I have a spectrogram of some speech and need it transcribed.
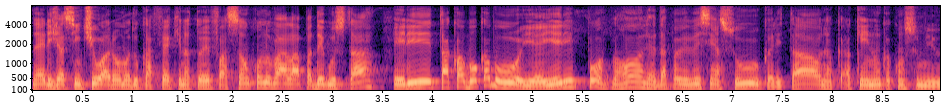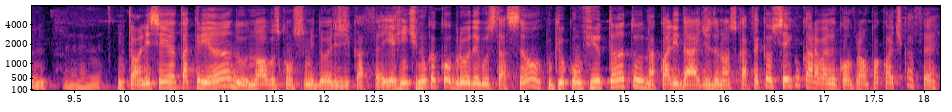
né? Ele já sentiu o aroma do café aqui na torrefação, quando vai lá para degustar, ele tá com a boca boa. E aí ele, pô, olha, dá para beber sem açúcar e tal, né? A quem nunca consumiu, né? Uhum. Então ali você já tá criando novos consumidores de café. E a gente nunca cobrou degustação, porque eu confio tanto na qualidade do nosso café que eu sei que o cara vai me comprar um pacote de café.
